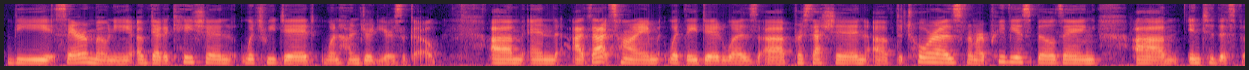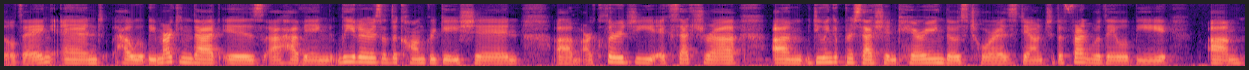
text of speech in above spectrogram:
the ceremony of dedication, which we did 100 years ago. Um, and at that time, what they did was a procession of the Torahs from our previous building um, into this building. And how we'll be marking that is uh, having leaders of the congregation, um, our clergy, etc., um, doing a procession carrying those Torahs down to the front where they will be um,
